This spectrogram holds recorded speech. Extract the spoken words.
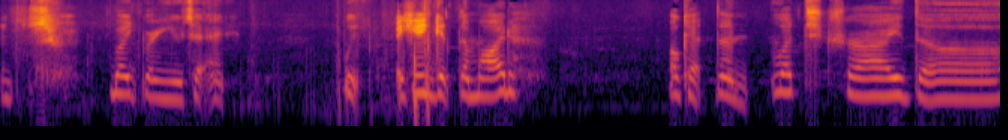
It might bring you to any. Wait, I can't get the mod. Okay, then let's try the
